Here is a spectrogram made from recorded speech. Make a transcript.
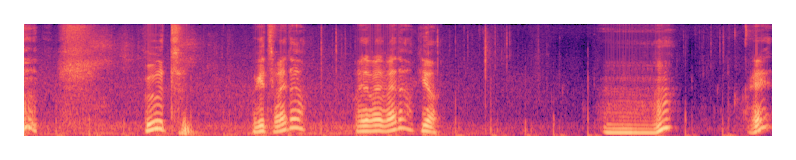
Gut. Wo geht's weiter? Weiter, weiter, weiter? Hier. Mhm. Okay.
